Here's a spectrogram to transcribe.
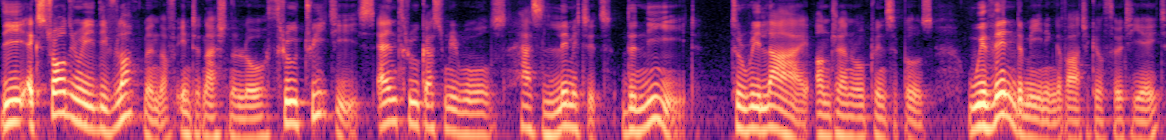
the extraordinary development of international law through treaties and through customary rules has limited the need to rely on general principles within the meaning of Article 38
